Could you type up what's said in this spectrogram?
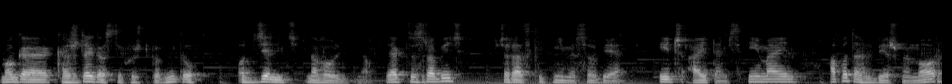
mogę każdego z tych użytkowników oddzielić nową linią. Jak to zrobić? Jeszcze raz kliknijmy sobie Each Items Email, a potem wybierzmy More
